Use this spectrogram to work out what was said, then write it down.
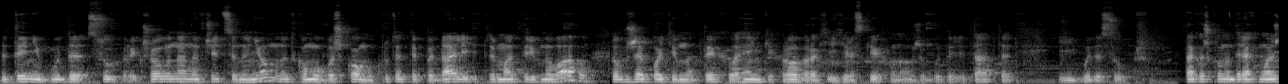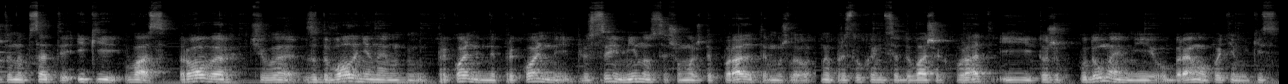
дитині буде супер. Якщо вона навчиться на ньому, на такому важкому крутити педалі і тримати рівновагу, то вже потім на тих легеньких роверах і гірських вона вже буде літати і буде супер. Також в коментарях можете написати, який у вас ровер, чи ви задоволені ним, прикольний, неприкольний, плюси, мінуси, що можете порадити. Можливо, ми прислухаємося до ваших порад і теж подумаємо і оберемо потім якийсь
